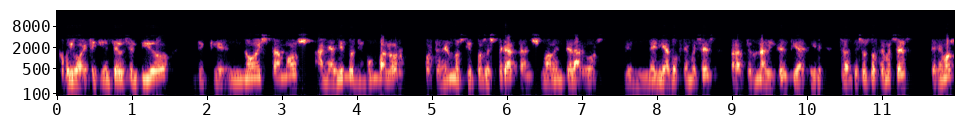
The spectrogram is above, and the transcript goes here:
como digo, eficiente en el sentido de que no estamos añadiendo ningún valor por tener unos tiempos de espera tan sumamente largos, de media 12 meses, para obtener una licencia. Es decir, durante esos 12 meses tenemos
